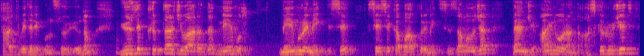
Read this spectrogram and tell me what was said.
takip ederek bunu söylüyordum. Yüzde kırklar civarında memur, memur emeklisi, SSK Bağkur emeklisi zam alacak. Bence aynı oranda asgari ücret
